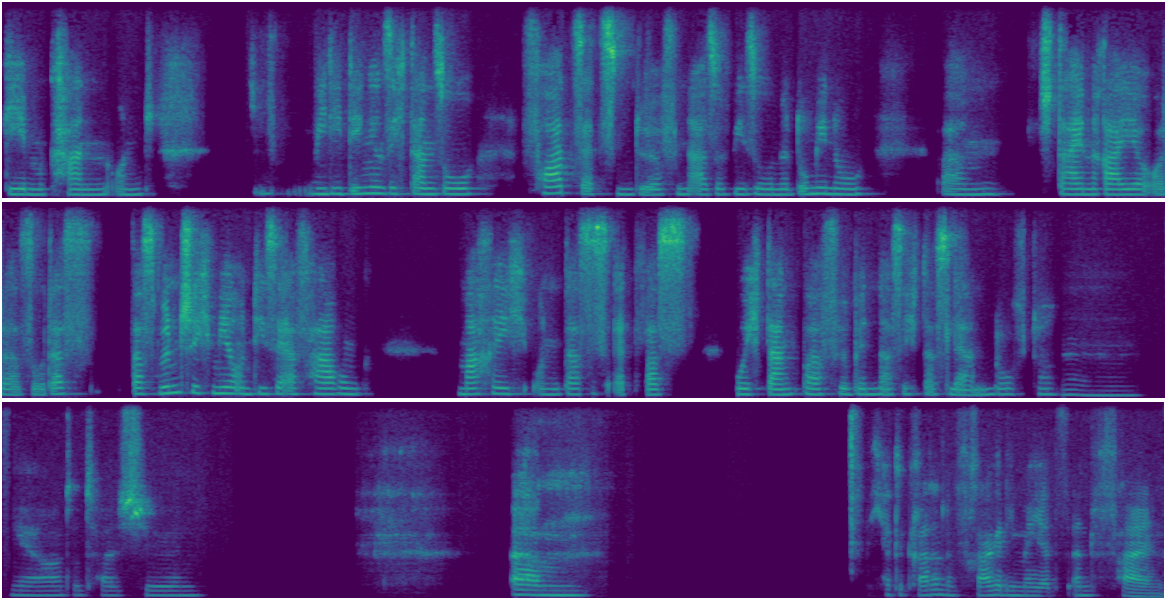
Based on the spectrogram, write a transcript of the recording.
geben kann und wie die Dinge sich dann so fortsetzen dürfen, also wie so eine Domino-Steinreihe ähm, oder so. Das, das wünsche ich mir und diese Erfahrung mache ich und das ist etwas, wo ich dankbar für bin, dass ich das lernen durfte. Mhm. Ja, total schön. Ähm, ich hatte gerade eine Frage, die mir jetzt entfallen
